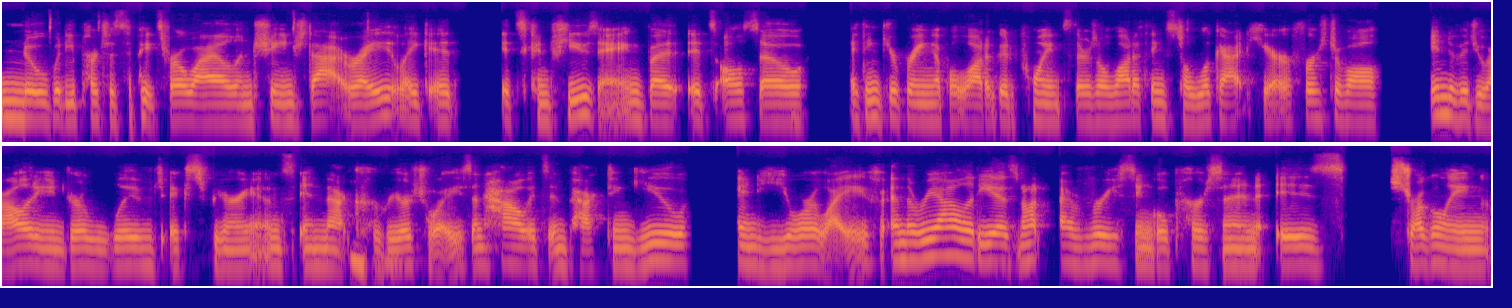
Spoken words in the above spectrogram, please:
nobody participates for a while and change that, right? Like, it it's confusing, but it's also, I think you're bringing up a lot of good points. There's a lot of things to look at here. First of all, individuality and your lived experience in that mm-hmm. career choice and how it's impacting you and your life. And the reality is, not every single person is struggling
